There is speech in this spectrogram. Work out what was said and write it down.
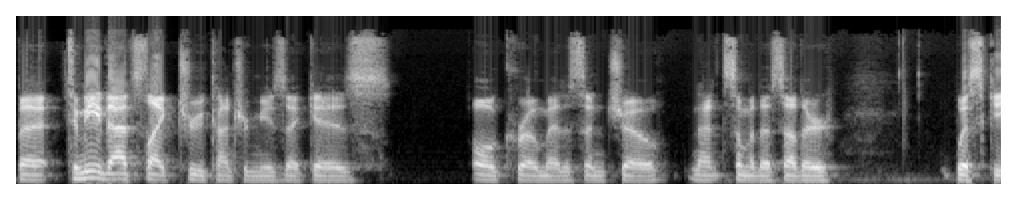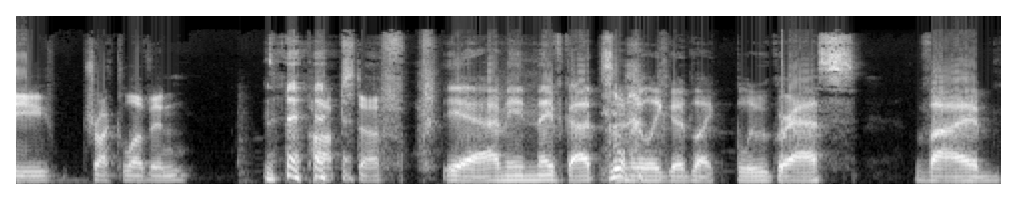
But to me, that's like true country music is Old Crow Medicine Show, not some of this other whiskey truck loving pop stuff. Yeah, I mean they've got some really good like bluegrass vibe.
